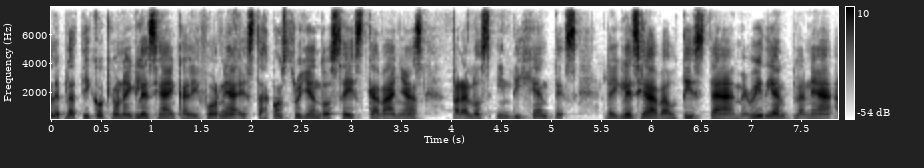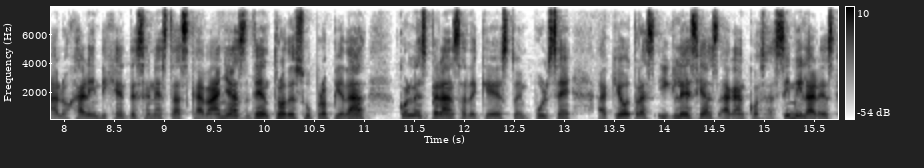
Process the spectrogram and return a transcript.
le platico que una iglesia en California está construyendo seis cabañas para los indigentes. La iglesia bautista Meridian planea alojar indigentes en estas cabañas dentro de su propiedad con la esperanza de que esto impulse a que otras iglesias hagan cosas similares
